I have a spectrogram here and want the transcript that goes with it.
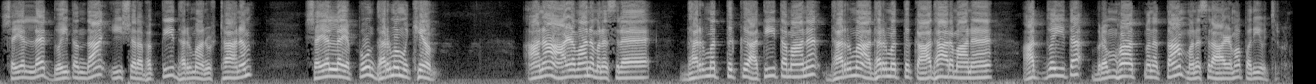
செயலில் துவைத்தந்தான் ஈஸ்வர பக்தி தர்ம அனுஷ்டானம். செயலில் எப்பவும் தர்மம் முக்கியம். ஆனால் ஆழமான மனசில் தர்மத்துக்கு அதீதமான தர்ம அதர்மத்துக்கு ஆதாரமான அத்வைத பிரம்மாத்மனைத்தான் மனசில் ஆழமாக பதிய வச்சிருக்கணும்.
